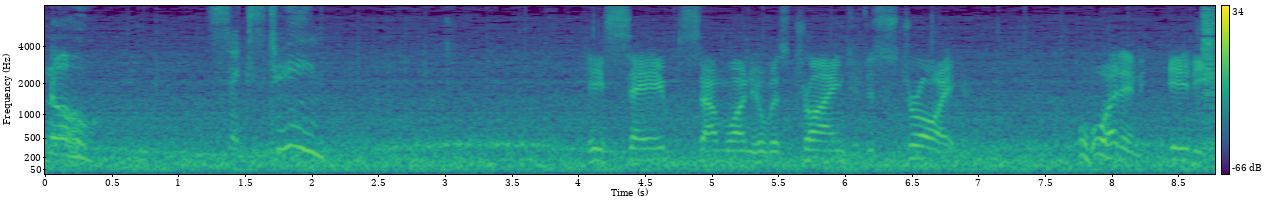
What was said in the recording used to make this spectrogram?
No. 16. He saved someone who was trying to destroy him. What an idiot.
